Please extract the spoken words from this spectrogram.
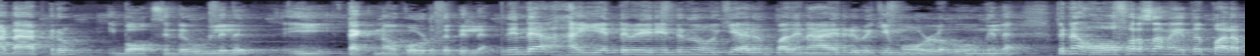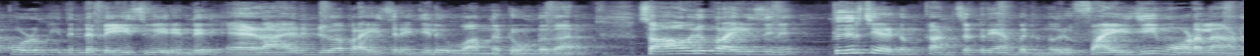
അഡാപ്റ്ററും ഈ ബോക്സിന്റെ ഉള്ളിൽ ഈ ടെക്നോ കൊടുത്തിട്ടില്ല. ഇതിന്റെ ഹൈ എൻഡ് വേരിയന്റ് നോക്കിയാലും പതിനായിരം രൂപയ്ക്ക് മുകളിൽ പോകുന്നില്ല. പിന്നെ ഓഫർ സമയത്ത് പലപ്പോഴും ഇതിന്റെ ബേസ് വേരിയന്റ് ഏഴായിരം രൂപ പ്രൈസ് റേഞ്ചിൽ വന്നിട്ടുണ്ട് താനും. സോ ആ ഒരു പ്രൈസിന് തീർച്ചയായിട്ടും കൺസിഡർ ചെയ്യാൻ പറ്റുന്ന ഒരു ഫൈവ് ജി മോഡലാണ്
